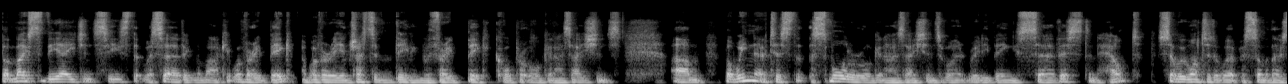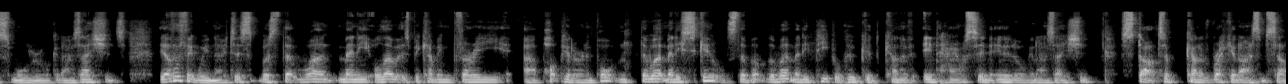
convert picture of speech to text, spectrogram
but most of the agencies that were serving the market were very big and were very interested in dealing with very big corporate organizations. Um, but we noticed that the smaller organizations weren't really being serviced and helped. So we wanted to work with some of those smaller organizations. The other thing we noticed was that weren't many, although it was becoming very uh, popular and important, there weren't many skills. There, there weren't many people who could kind of in-house in, in an organization start to kind of recognize themselves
